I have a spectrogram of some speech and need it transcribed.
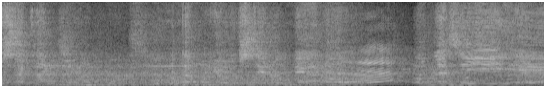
した感じの歌も用意してるんであの、同じ、えー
